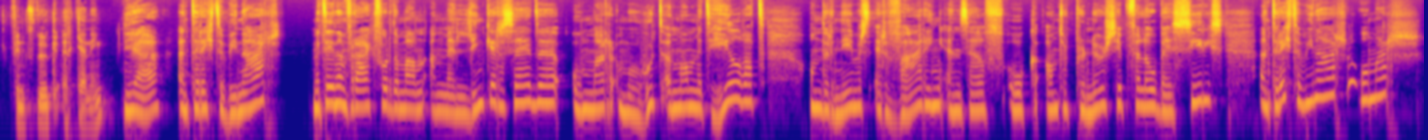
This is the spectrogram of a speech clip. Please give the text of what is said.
ik vind het leuke erkenning. Ja, een terechte winnaar. Meteen een vraag voor de man aan mijn linkerzijde, Omar Mohoed. Een man met heel wat ondernemerservaring en zelf ook entrepreneurship fellow bij Series. Een terechte winnaar, Omar?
